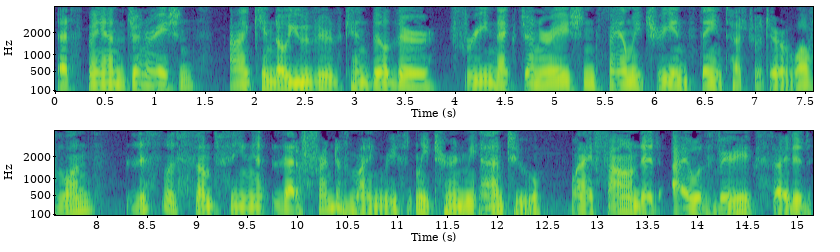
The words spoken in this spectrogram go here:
that spans generations. On Kindo, users can build their free next generation family tree and stay in touch with their loved ones this was something that a friend of mine recently turned me on to. When I found it, I was very excited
